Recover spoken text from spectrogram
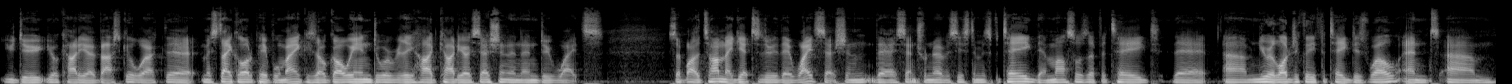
you do your cardiovascular work. The mistake a lot of people make is they'll go in, do a really hard cardio session, and then do weights. So by the time they get to do their weight session, their central nervous system is fatigued, their muscles are fatigued, they're um, neurologically fatigued as well, and um,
